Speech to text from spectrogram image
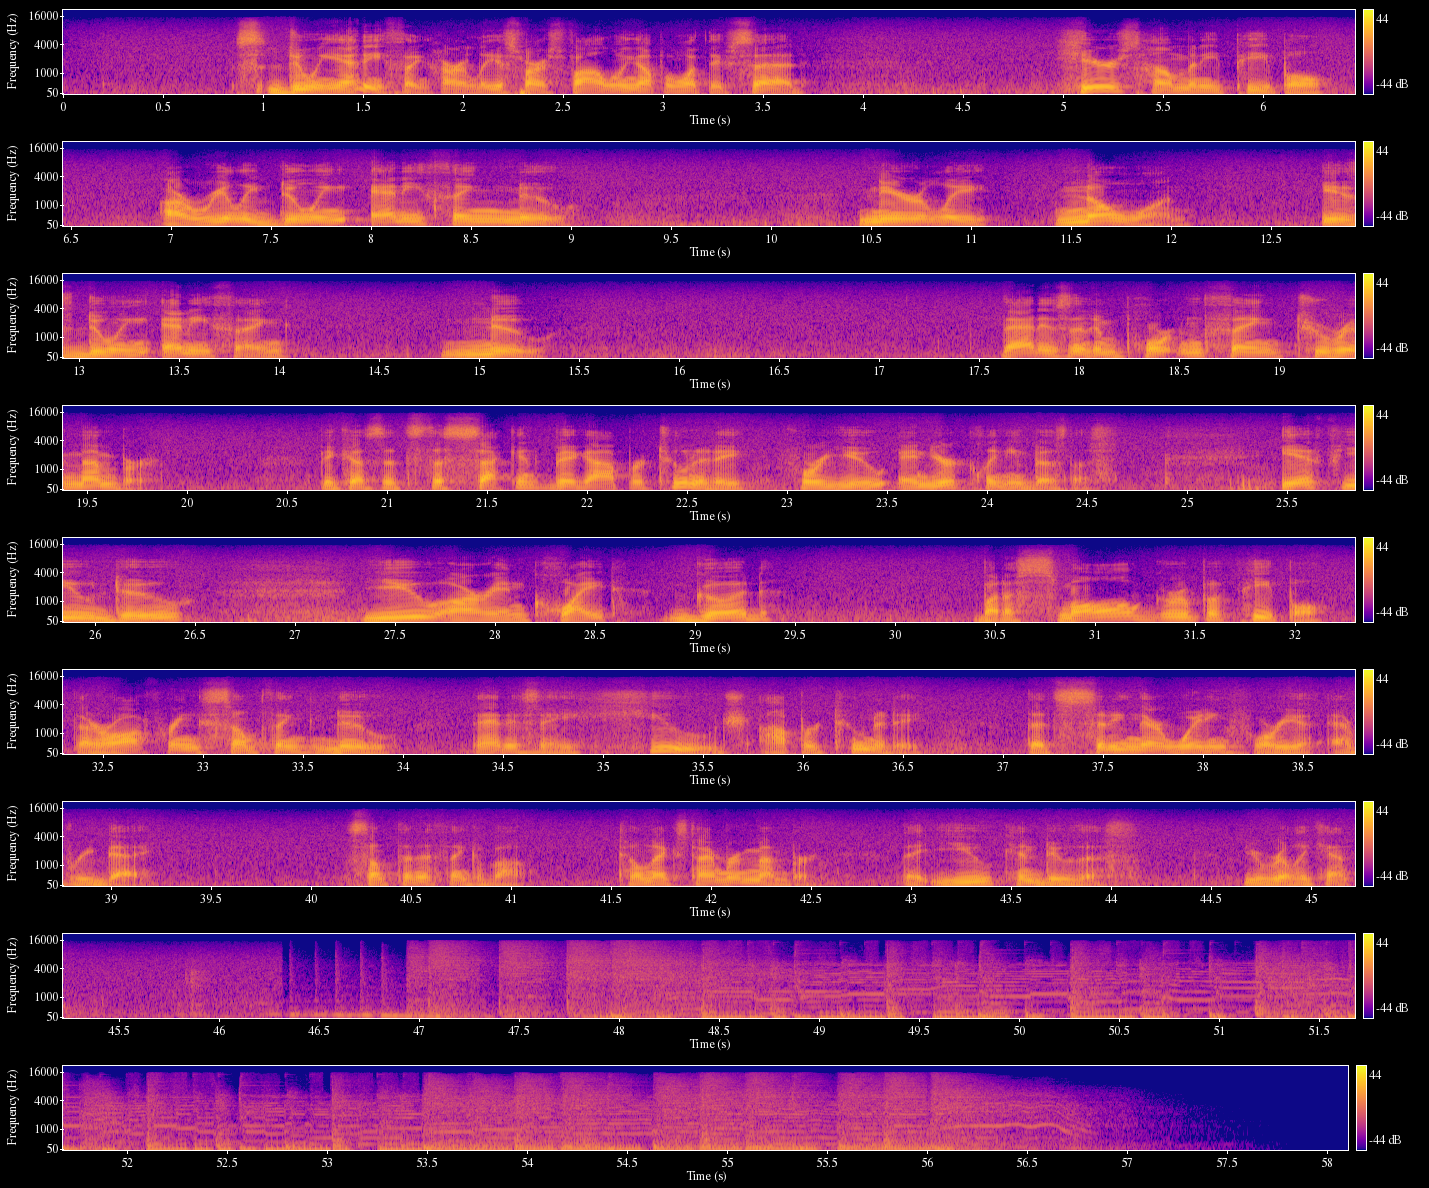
doing anything hardly as far as following up on what they've said. Here's how many people are really doing anything new. Nearly no one is doing anything new. That is an important thing to remember because it's the second big opportunity for you and your cleaning business. If you do, you are in quite good but a small group of people that are offering something new. That is a huge opportunity that's sitting there waiting for you every day. Something to think about. Till next time, remember that you can do this. You really can.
